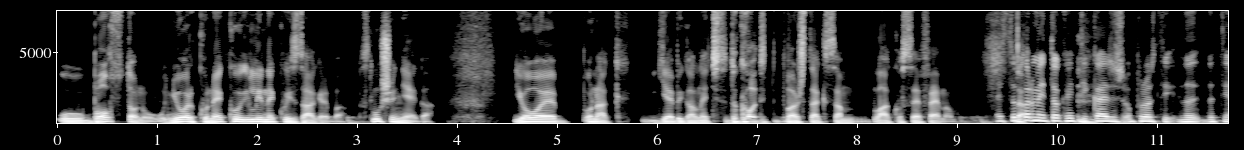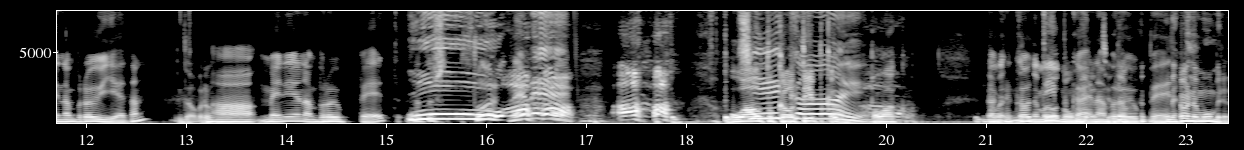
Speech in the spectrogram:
U Bostonu, u New Yorku neko ili neko iz Zagreba. Slušaj njega. I ovo je onak, jebi ga, ali neće se dogoditi baš tak sam lako s FM-om. E, super mi je to kad ti kažeš, oprosti, da, da ti je na broju jedan, Dobro. a meni je na broju pet. Zato što... Ne, ne! U autu kao tipka. Polako. Dakle, kao nemoj tipka je na broju pet. Nemoj nam ovdje.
